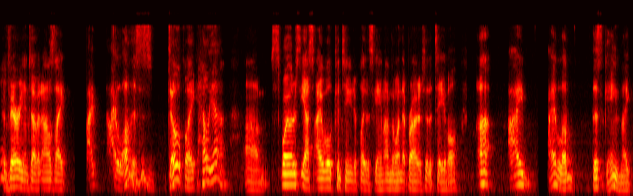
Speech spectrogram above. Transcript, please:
Hmm. variant of it, and I was like, I I love this. This is dope. Like hell yeah. Um, spoilers, yes, I will continue to play this game. I'm the one that brought it to the table. Uh, I I love this game. Like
